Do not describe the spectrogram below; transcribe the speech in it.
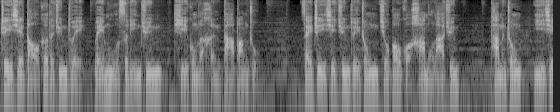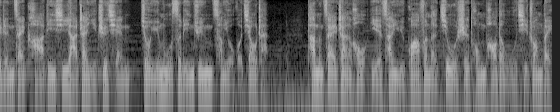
这些倒戈的军队为穆斯林军提供了很大帮助。在这些军队中，就包括哈姆拉军。他们中一些人在卡迪西亚战役之前就与穆斯林军曾有过交战，他们在战后也参与瓜分了旧时同袍的武器装备。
